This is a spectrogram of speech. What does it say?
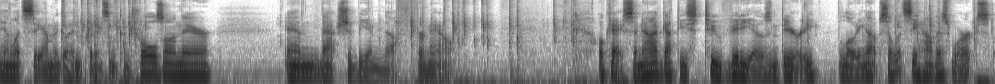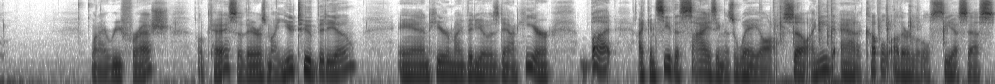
And let's see, I'm going to go ahead and put in some controls on there, and that should be enough for now. Okay, so now I've got these two videos in theory loading up. So let's see how this works. When I refresh, okay, so there's my YouTube video, and here my video is down here, but I can see the sizing is way off. So I need to add a couple other little CSS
